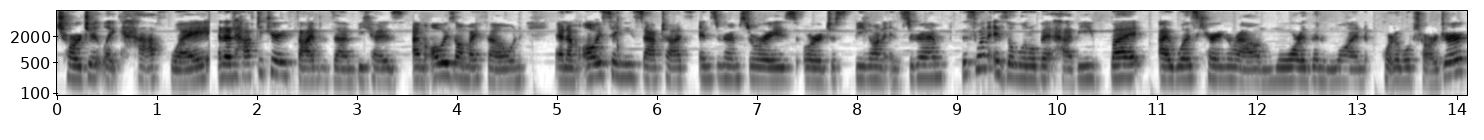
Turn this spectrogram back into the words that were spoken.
charge it like halfway and I'd have to carry five of them because I'm always on my phone and I'm always taking Snapchats, Instagram stories, or just being on Instagram. This one is a little bit heavy, but I was carrying around more than one portable charger.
